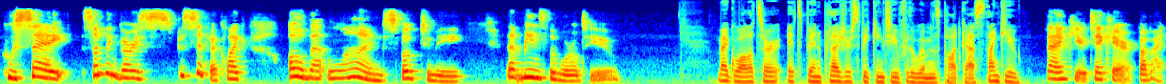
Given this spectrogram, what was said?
who say something very specific, like, "Oh, that line spoke to me." That means the world to you. Meg Wolitzer, it's been a pleasure speaking to you for the Women's Podcast. Thank you. Thank you. Take care. Bye bye.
